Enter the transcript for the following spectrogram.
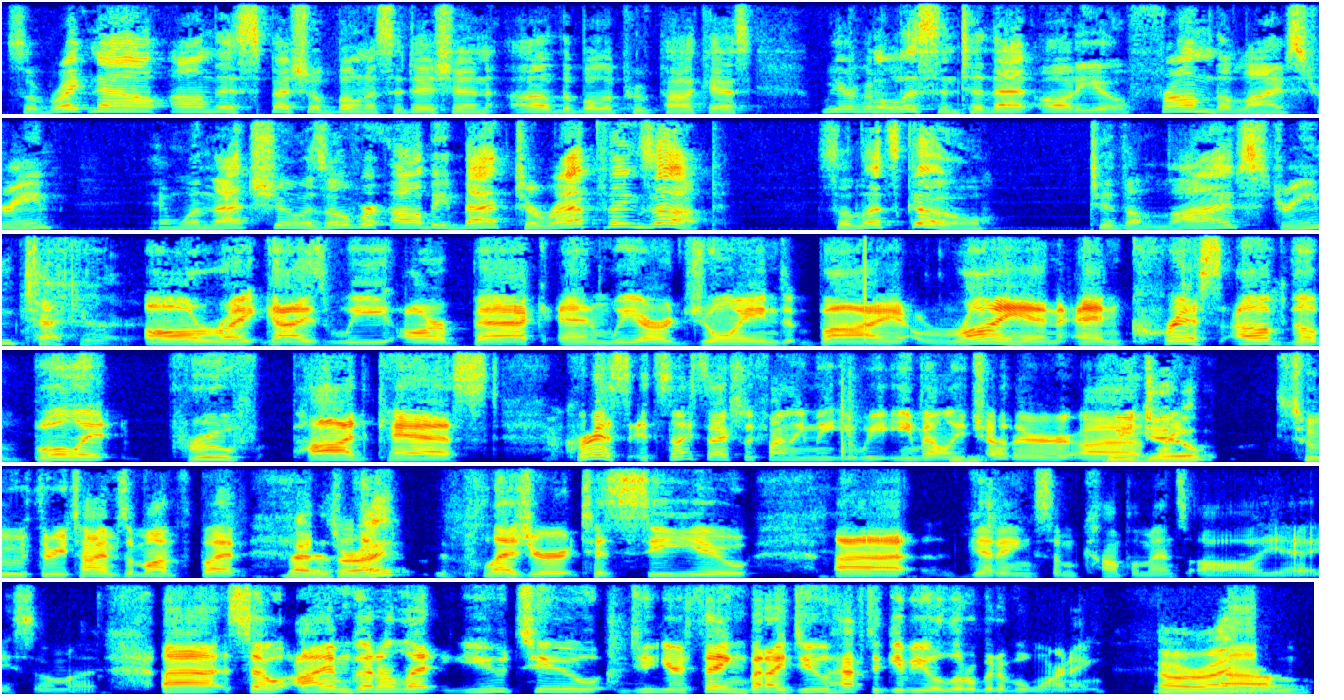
So, right now, on this special bonus edition of the Bulletproof Podcast, we are going to listen to that audio from the live stream. And when that show is over, I'll be back to wrap things up. So, let's go to the live stream tacular. All right, guys, we are back and we are joined by Ryan and Chris of the Bulletproof Podcast. Chris, it's nice to actually finally meet you. We email each other. Uh, we do. Like two, three times a month, but that is right. Pleasure to see you. Uh, getting some compliments. Oh, yay, so much. Uh, so I am going to let you two do your thing, but I do have to give you a little bit of a warning. All right. Um,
